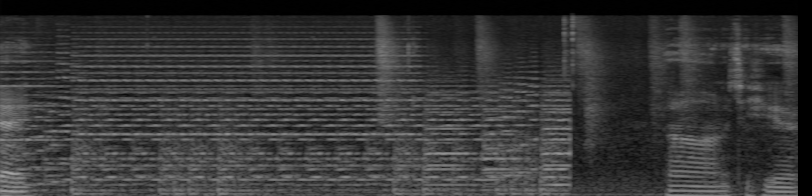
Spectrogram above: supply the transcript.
Okay. Uh, let's see here.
